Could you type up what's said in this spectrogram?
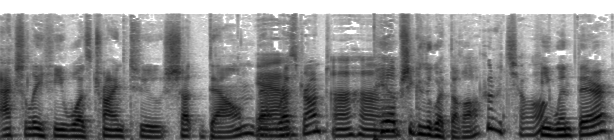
Actually, he was trying to shut down that Yeah. restaurant. Uh-huh. 폐업시키려고 했다가 그렇죠. he went there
